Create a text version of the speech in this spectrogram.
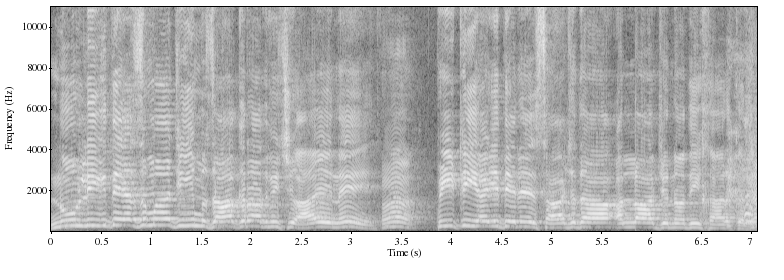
ਨੂੰ ਲੀਗ ਦੇ ਅਜ਼ਮਾ ਜੀ ਮੁਜ਼ਾਕਰਾਤ ਵਿੱਚ ਆਏ ਨੇ ਪੀਟੀਆਈ ਦੇ ਨੇ ਸਾਜਦਾ ਅੱਲਾ ਜਿਨ੍ਹਾਂ ਦੀ ਖੈਰ ਕਰੇ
